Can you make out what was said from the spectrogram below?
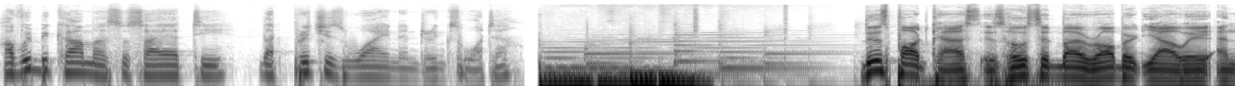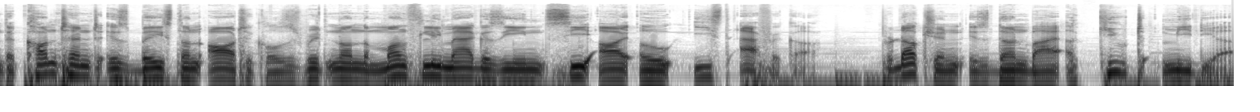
Have we become a society that preaches wine and drinks water? This podcast is hosted by Robert Yawe, and the content is based on articles written on the monthly magazine CIO East Africa. Production is done by Acute Media.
